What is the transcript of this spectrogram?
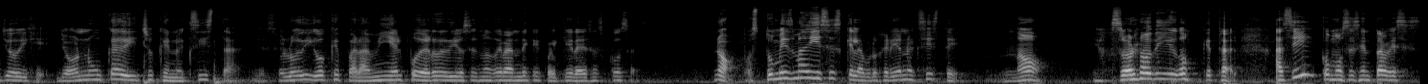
yo dije, yo nunca he dicho que no exista. Yo solo digo que para mí el poder de Dios es más grande que cualquiera de esas cosas. No, pues tú misma dices que la brujería no existe. No, yo solo digo que tal. Así como 60 veces.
